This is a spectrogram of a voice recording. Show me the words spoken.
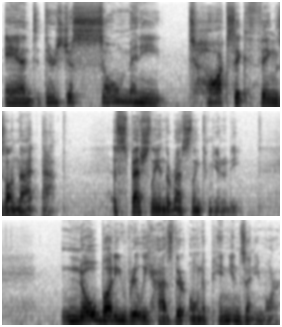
And there's just so many toxic things on that app, especially in the wrestling community. Nobody really has their own opinions anymore.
